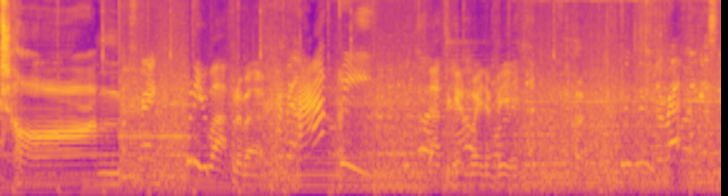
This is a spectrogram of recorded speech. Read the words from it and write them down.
Tom. What are you laughing about? Happy. That's a good way to be. The refing is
